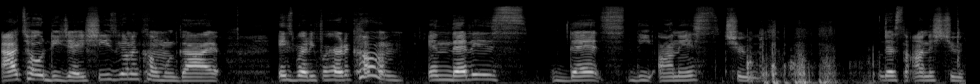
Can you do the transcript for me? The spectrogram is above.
I told DJ she's gonna come when God is ready for her to come. And that is that's the honest truth. That's the honest truth.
